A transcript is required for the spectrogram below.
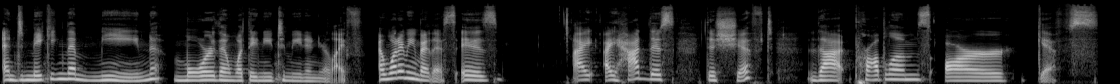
and making them mean more than what they need to mean in your life? And what I mean by this is I I had this this shift that problems are gifts.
